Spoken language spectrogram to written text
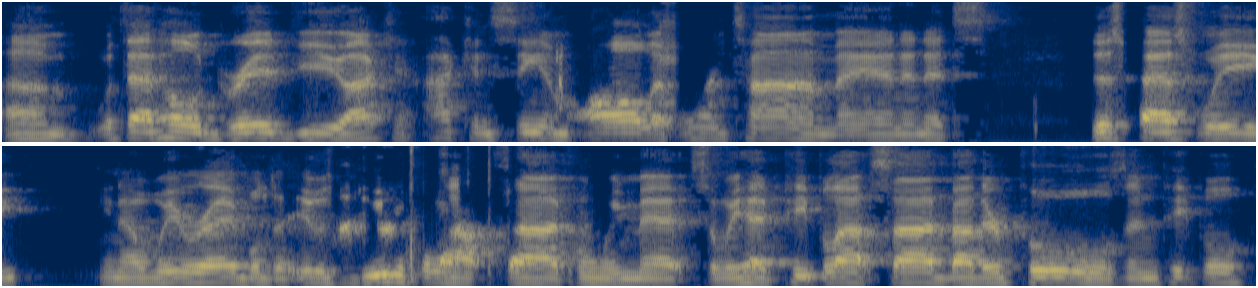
um, with that whole grid view, I can I can see them all at one time, man. And it's this past week, you know, we were able to. It was beautiful outside when we met, so we had people outside by their pools and people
